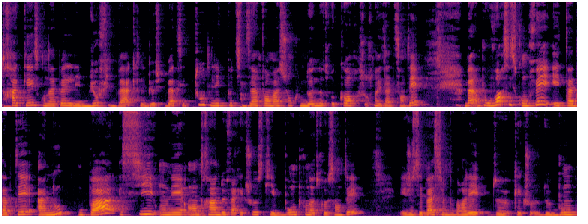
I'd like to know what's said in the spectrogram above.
traquer ce qu'on appelle les biofeedbacks. Les biofeedbacks c'est toutes les petites informations que nous donne notre corps sur son état de santé, ben, pour voir si ce qu'on fait est adapté à nous ou pas, si on est en train de faire quelque chose qui est bon pour notre santé, et je ne sais pas si on peut parler de quelque chose de bon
